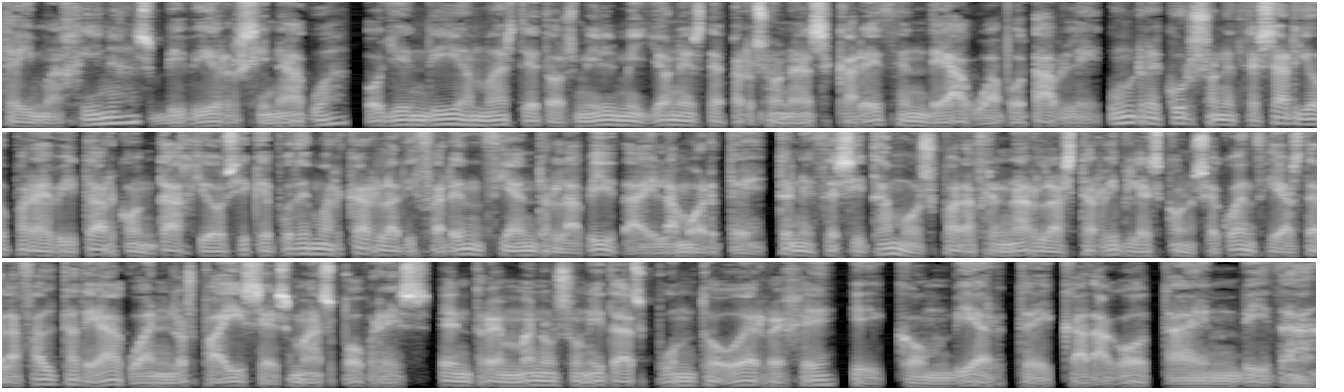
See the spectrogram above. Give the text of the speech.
¿Te imaginas vivir sin agua? Hoy en día más de 2.000 millones de personas carecen de agua potable, un recurso necesario para evitar contagios y que puede marcar la diferencia entre la vida y la muerte. Te necesitamos para frenar las terribles consecuencias de la falta de agua en los países más pobres. Entra en manosunidas.org y convierte cada gota en vida.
